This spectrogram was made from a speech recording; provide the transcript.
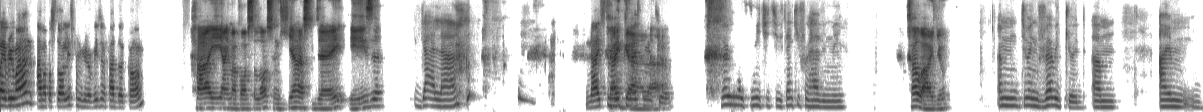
everyone. I'm Apostolis from EurovisionFun.com. Hi, I'm Apostolos, and here today is Gala. nice to Hi, meet you. Nice to meet you. Very nice to meet you too. Thank you for having me. How are you? I'm doing very good. Um, I'm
